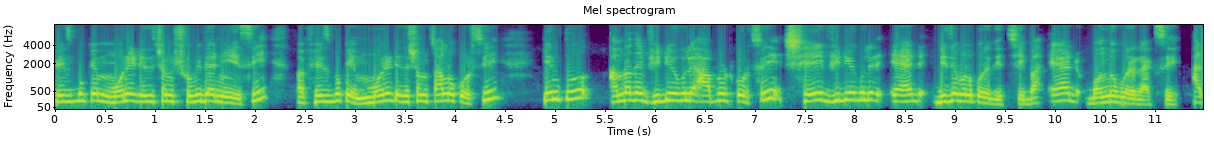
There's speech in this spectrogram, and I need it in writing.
ফেসবুকে মনিটাইজেশন সুবিধা নিয়েছি বা ফেসবুকে মনিটাইজেশন চালু করছি, কিন্তু আমরা যে ভিডিওগুলি আপলোড করছি, সেই ভিডিওগুলির অ্যাড ডিজেবল করে দিচ্ছি বা অ্যাড বন্ধ করে রাখছি। আর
